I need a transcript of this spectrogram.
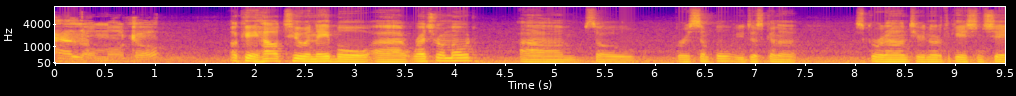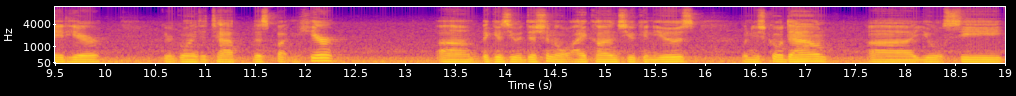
Hello, Moto. Okay, how to enable uh, retro mode. Um, so very simple. You're just gonna scroll down to your notification shade here. You're going to tap this button here. Um, that gives you additional icons you can use. When you scroll down, uh, you will see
